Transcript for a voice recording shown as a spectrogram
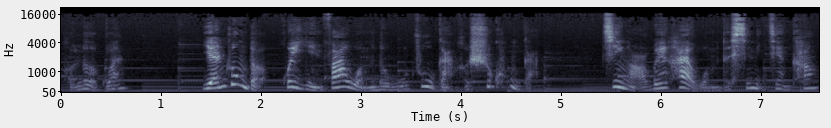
和乐观，严重的会引发我们的无助感和失控感，进而危害我们的心理健康。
